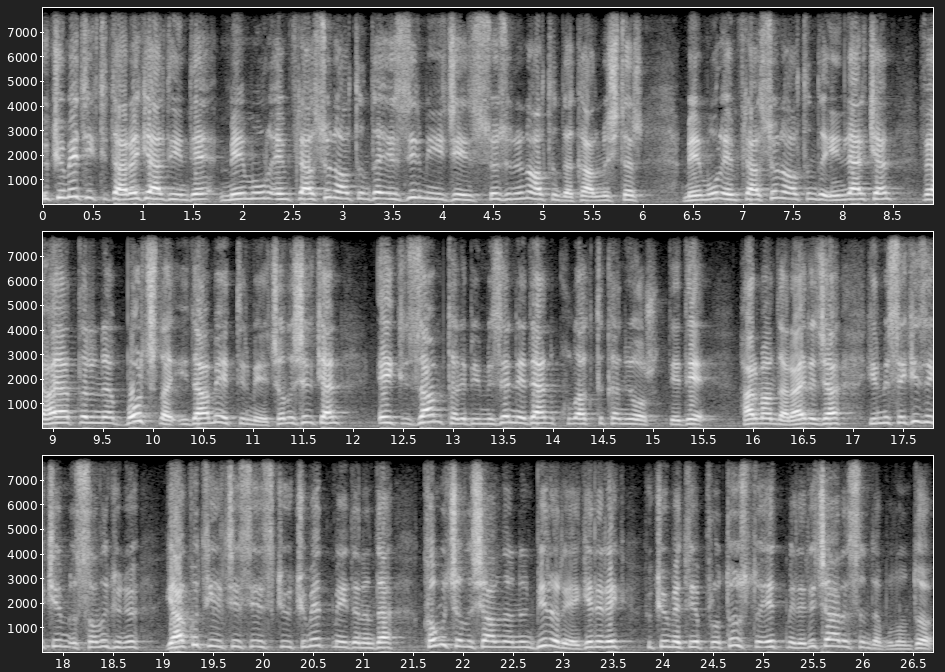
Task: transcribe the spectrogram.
hükümet iktidara geldiğinde memur enflasyon altında ezilmeyeceğiz sözünün altında kalmıştır. Memur enflasyon altında inlerken ve hayatlarını borçla idame ettirmeye çalışırken ek zam talebimize neden kulak tıkanıyor dedi. Harmandar ayrıca 28 Ekim Salı günü Yakut ilçesi eski hükümet meydanında kamu çalışanlarının bir araya gelerek hükümeti protesto etmeleri çağrısında bulundu.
